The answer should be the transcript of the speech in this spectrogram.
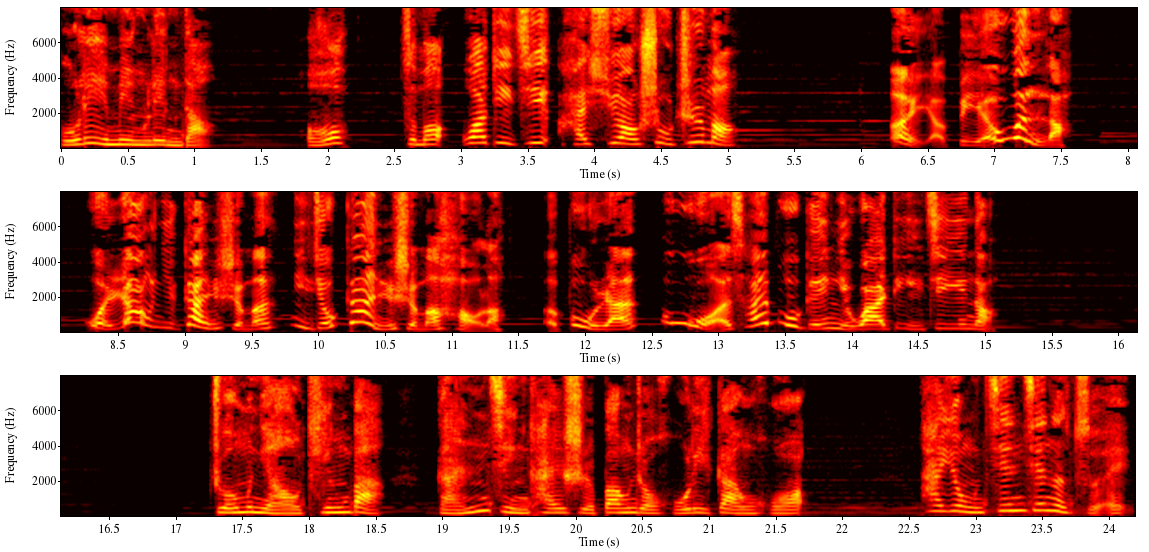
狐狸命令道。“哦，怎么挖地基还需要树枝吗？”哎呀，别问了，我让你干什么你就干什么好了。不然我才不给你挖地基呢。啄木鸟听罢，赶紧开始帮着狐狸干活。它用尖尖的嘴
